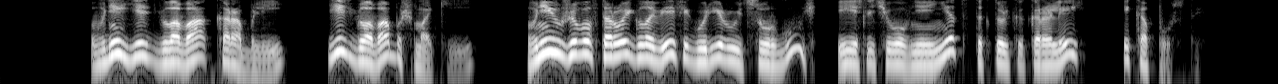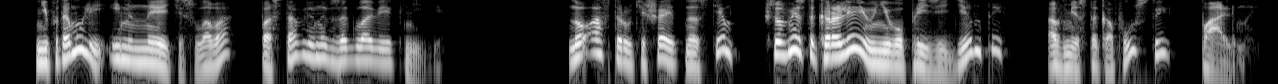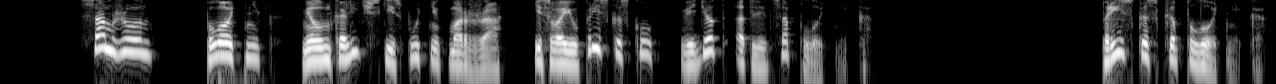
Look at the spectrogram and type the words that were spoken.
В ней есть глава «Корабли», есть глава «Башмаки». В ней уже во второй главе фигурирует Сургуч, и если чего в ней нет, так только королей и капусты. Не потому ли именно эти слова поставлены в заглавие книги? Но автор утешает нас тем, что вместо королей у него президенты, а вместо капусты — пальмы. Сам же он плотник, меланхолический спутник моржа, и свою присказку ведет от лица плотника. Присказка плотника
